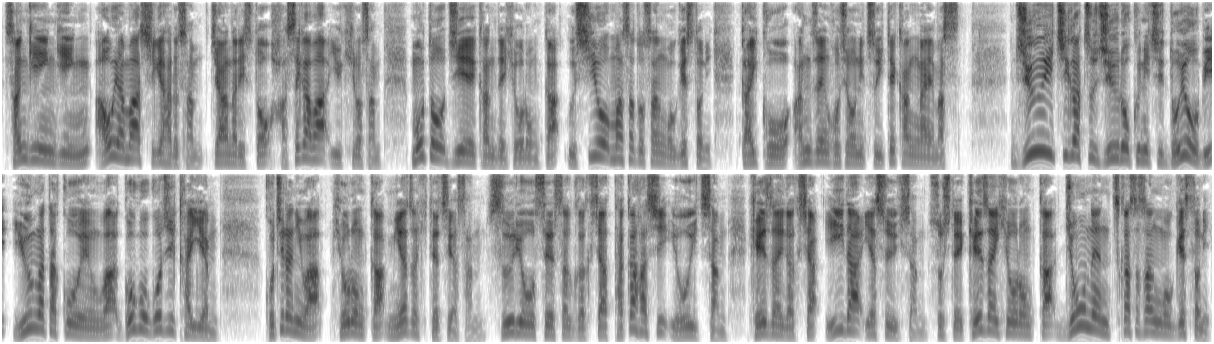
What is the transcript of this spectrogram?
参議院議員青山茂春さん、ジャーナリスト長谷川幸宏さん、元自衛官で評論家牛尾正人さんをゲストに外交安全保障について考えます。11月16日土曜日夕方公演は午後5時開演こちらには評論家宮崎哲也さん、数量政策学者高橋洋一さん、経済学者飯田康之さん、そして経済評論家常年司さんをゲストに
